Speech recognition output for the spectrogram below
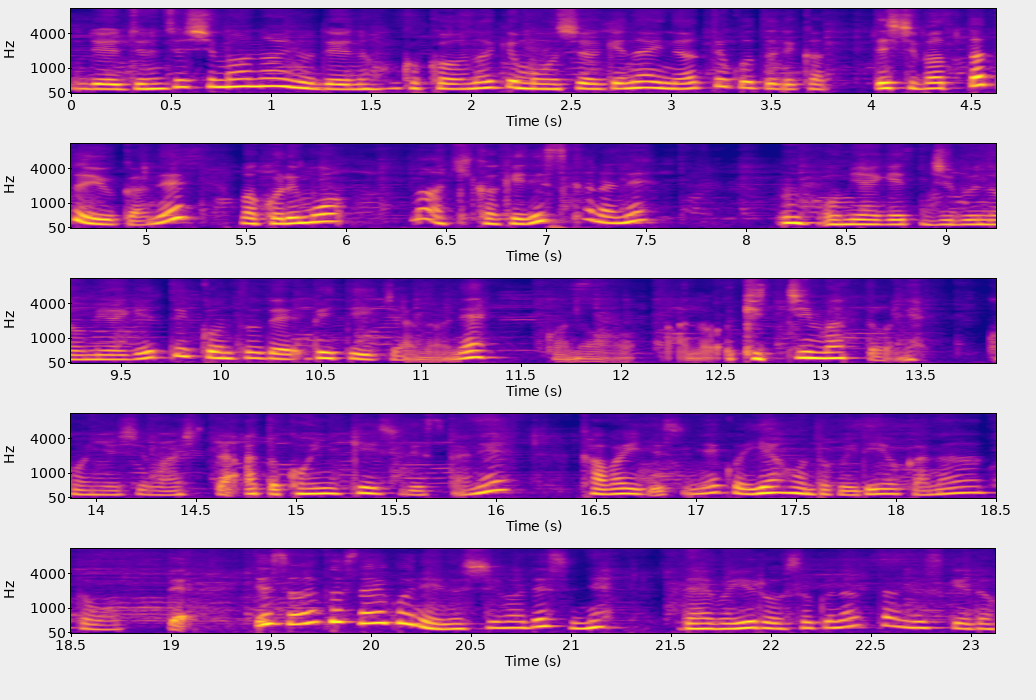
で、全然しまわないので、なんか買わなきゃ申し訳ないなってことで買ってしまったというかね。まあこれも、まあきっかけですからね。うん、お土産、自分のお土産っていうことで、ベティちゃんのね、この、あの、キッチンマットをね、購入しました。あとコインケースですかね。可愛いですね。これイヤホンとか入れようかなと思って。で、その後最後に江ノ島ですね。だいぶ夜遅くなったんですけど、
